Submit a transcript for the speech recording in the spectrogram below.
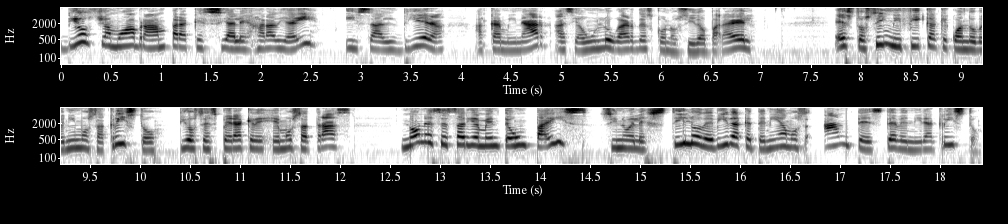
Dios llamó a Abraham para que se alejara de ahí y saliera a caminar hacia un lugar desconocido para él. Esto significa que cuando venimos a Cristo, Dios espera que dejemos atrás no necesariamente un país, sino el estilo de vida que teníamos antes de venir a Cristo.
